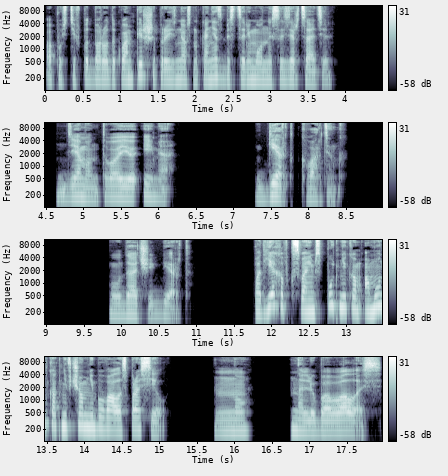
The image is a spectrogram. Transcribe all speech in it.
Опустив подбородок вампирши, произнес наконец бесцеремонный созерцатель. «Демон, твое имя?» «Герд Квардинг». «Удачи, Герд». Подъехав к своим спутникам, Амон, как ни в чем не бывало, спросил. «Ну, налюбовалась?»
